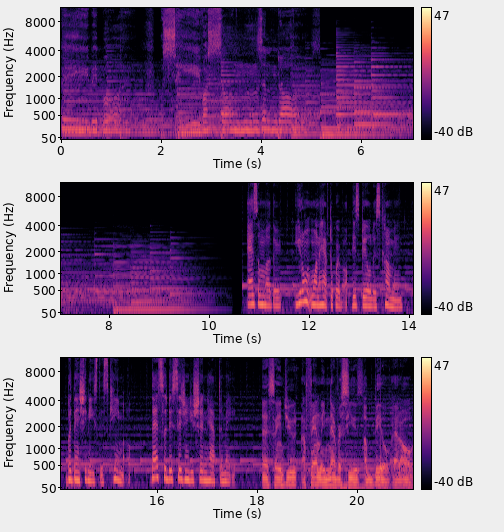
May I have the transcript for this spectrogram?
baby boy will save our sons and daughters? As a mother, you don't want to have to worry about this bill is coming, but then she needs this chemo. That's a decision you shouldn't have to make. At St. Jude, a family never sees a bill at all.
